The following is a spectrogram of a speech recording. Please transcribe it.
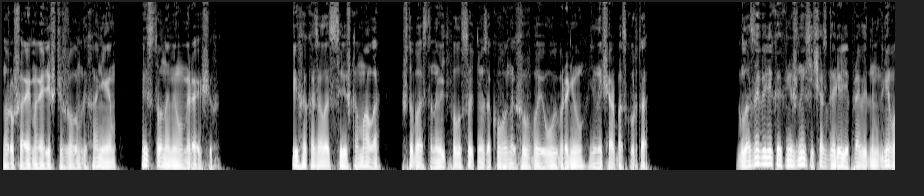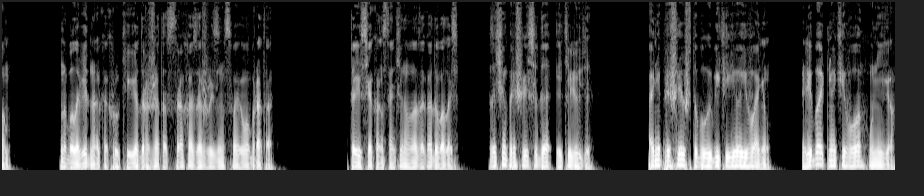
нарушаемая лишь тяжелым дыханием и стонами умирающих. Их оказалось слишком мало, чтобы остановить полусотню закованных в боевую броню янычар Баскурта. Глаза великой княжны сейчас горели праведным гневом, но было видно, как руки ее дрожат от страха за жизнь своего брата. Таисия Константиновна догадывалась, зачем пришли сюда эти люди. Они пришли, чтобы убить ее и Ваню, либо отнять его у нее.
